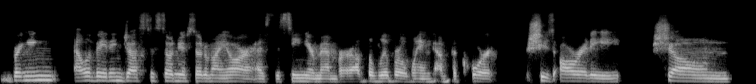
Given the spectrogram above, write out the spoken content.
bringing, elevating Justice Sonia Sotomayor as the senior member of the liberal wing of the court, she's already shown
